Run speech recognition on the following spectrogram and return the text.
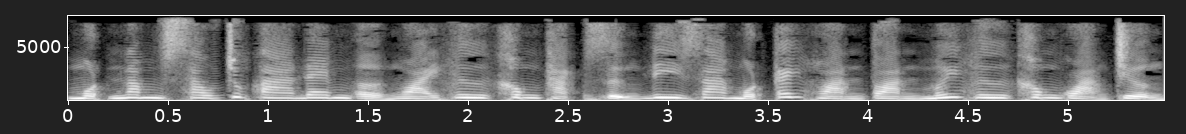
Một năm sau chúng ta đem ở ngoài hư không thạch dựng đi ra một cách hoàn toàn mới hư không quảng trường.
